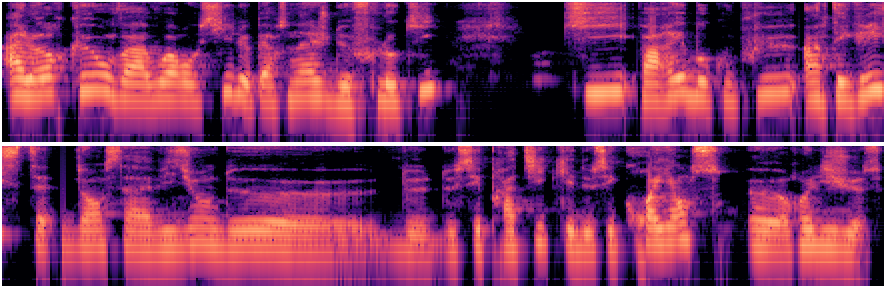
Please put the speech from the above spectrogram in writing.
alors qu'on va avoir aussi le personnage de Floki, qui paraît beaucoup plus intégriste dans sa vision de, euh, de, ses pratiques et de ses croyances euh, religieuses.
